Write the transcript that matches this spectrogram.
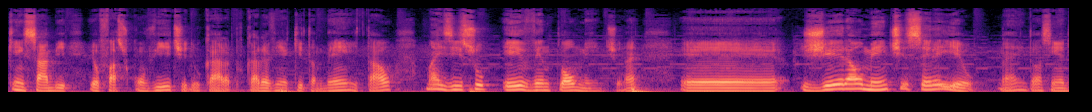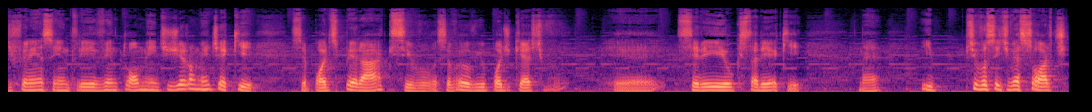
quem sabe eu faço convite do cara para o cara vir aqui também e tal, mas isso eventualmente, né? É, geralmente serei eu, né? Então assim a diferença entre eventualmente e geralmente é que você pode esperar que se você vai ouvir o podcast, é, serei eu que estarei aqui, né? E se você tiver sorte,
